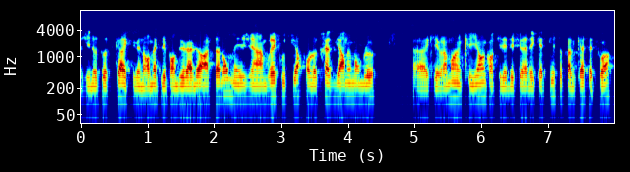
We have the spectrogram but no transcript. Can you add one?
Gino Tosca qui vient de remettre les pendules à l'heure à Salon, mais j'ai un vrai coup de cœur pour le 13 Garnement Bleu, euh, qui est vraiment un client quand il est déféré des quatre pieds, ce sera le cas cette fois.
